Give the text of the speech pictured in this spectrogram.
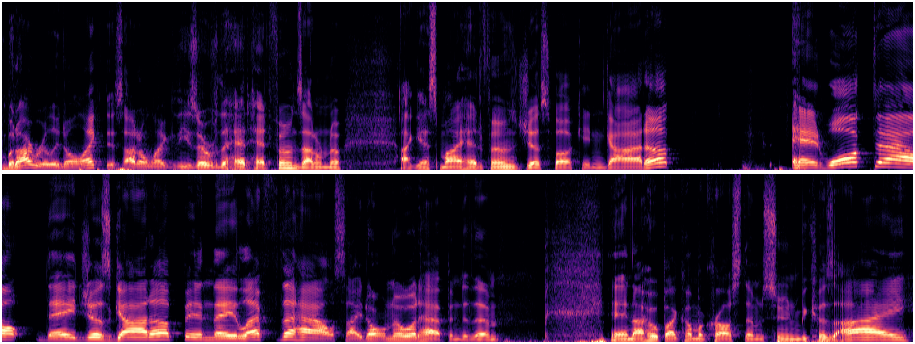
But I really don't like this. I don't like these over the head headphones. I don't know. I guess my headphones just fucking got up and walked out. They just got up and they left the house. I don't know what happened to them. And I hope I come across them soon because I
